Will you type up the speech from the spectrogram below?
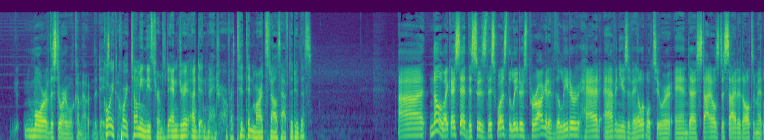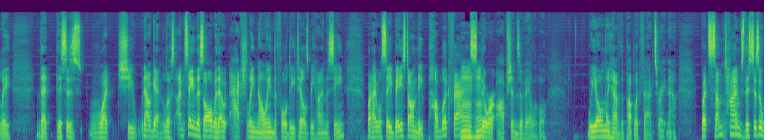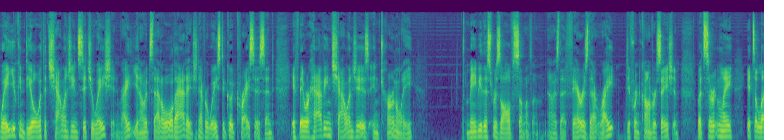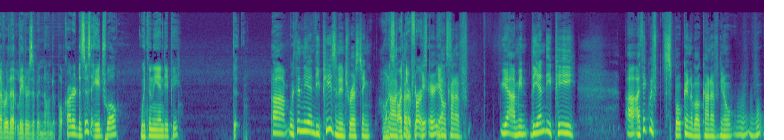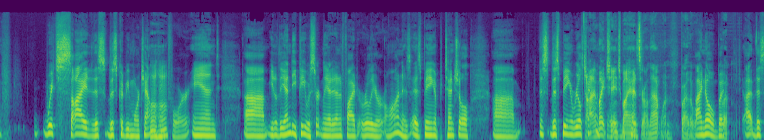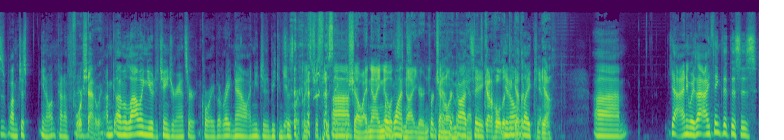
more of the story will come out in the days Corey, to come. Corey, tell me in these terms: Did Andrea, uh, didn't Andrea Horwath, did, did Marit Stiles have to do this? Uh, no, like I said, this was this was the leader's prerogative. The leader had avenues available to her, and uh, Stiles decided ultimately that this is what she. Now, again, look, I'm saying this all without actually knowing the full details behind the scene, but I will say, based on the public facts, there were options available. We only have the public facts right now. But sometimes this is a way you can deal with a challenging situation, right? You know, it's that old adage never waste a good crisis. And if they were having challenges internally, maybe this resolves some of them. Now, is that fair? Is that right? Different conversation. But certainly, it's a lever that leaders have been known to pull. Carter, does this age well within the NDP? Um, within the NDP is an interesting. I wanna start there first. clarifica- or, You know, Yes. kind of. Yeah, I mean the NDP. Uh, I think we've spoken about kind of you know w- w- which side this this could be more challenging Mm-hmm. for, and um, you know the NDP was certainly identified earlier on as as being a potential. Um, this this being a real challenge. I might change my answer on that one, by the way. I know, but, I, this is I'm just you know I'm kind of Foreshadowing. I'm I'm allowing you to change your answer, Corey. But right now, I need you to be consistent. Please, just for the sake of the show. I know, I know for this once, is not your for, general for MO, God's yeah, sake, Got to hold it you know, together. Like, yeah. yeah. Anyways, I, I think that this is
